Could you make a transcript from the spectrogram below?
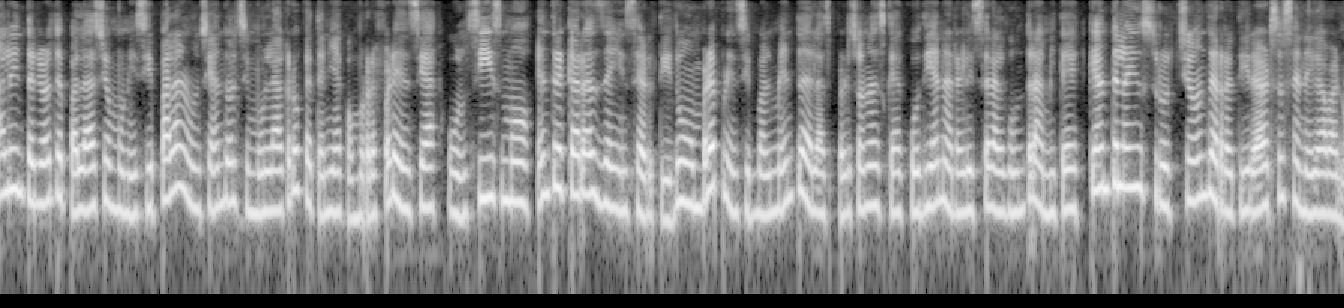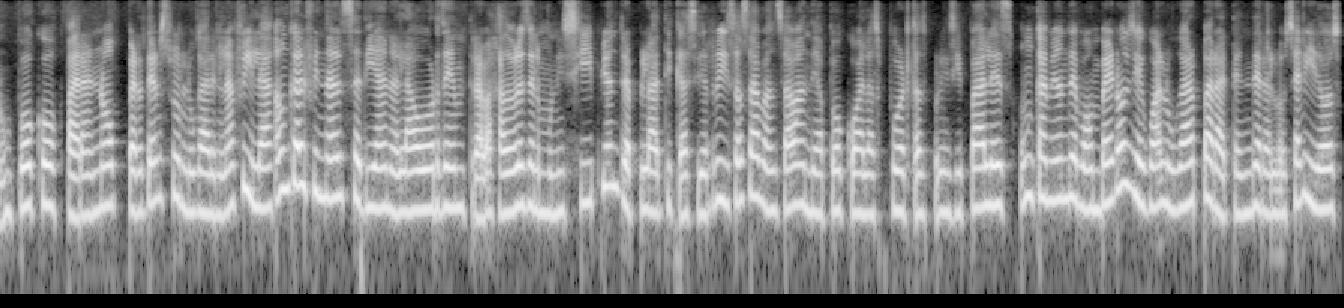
al interior de Palacio Municipal anunciando el simulacro que tenía como referencia un sismo entre caras de incertidumbre principalmente de las personas que acudían a realizar algún trámite que ante la instrucción de retirarse se negaban un poco para no perder su lugar en la fila, aunque al final cedían a la orden. Trabajadores del municipio entre pláticas y risas avanzaban de a poco a las puertas principales. Un camión de bomberos llegó al lugar para atender a los heridos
